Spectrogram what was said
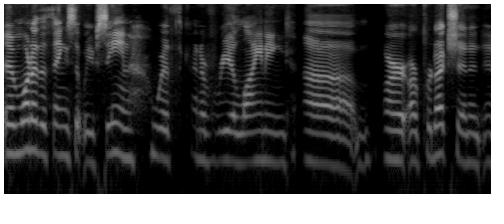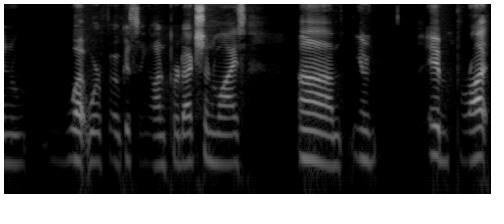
And one of the things that we've seen with kind of realigning um, our, our production and, and what we're focusing on production wise, um, you know, it brought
